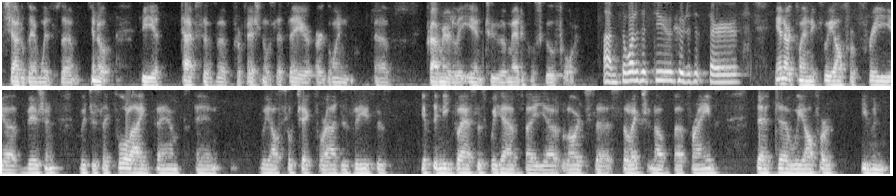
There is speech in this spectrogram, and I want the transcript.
shadow them with, um, you know, the uh, types of uh, professionals that they are, are going primarily into a medical school for. Um, so, what does it do? Who does it serve? In our clinics, we offer free uh, vision, which is a full eye exam, and we also check for eye diseases. If they need glasses, we have a uh, large uh, selection of uh, frames that uh, we offer. Even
